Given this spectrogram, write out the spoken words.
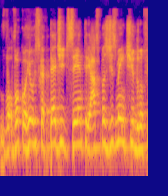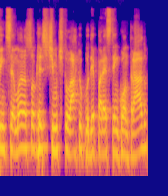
vou correr o risco até de ser, entre aspas, desmentido no fim de semana sobre esse time titular que o Cudê parece ter encontrado,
